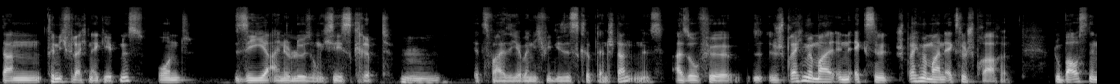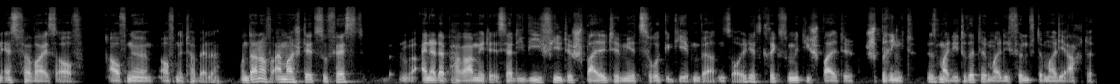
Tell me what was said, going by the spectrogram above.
Dann finde ich vielleicht ein Ergebnis und sehe eine Lösung, ich sehe Skript. Mhm. Jetzt weiß ich aber nicht, wie dieses Skript entstanden ist. Also für sprechen wir mal in Excel, sprechen wir mal in Excel-Sprache. Du baust einen S-Verweis auf, auf eine, auf eine Tabelle. Und dann auf einmal stellst du fest, einer der Parameter ist ja die, wievielte Spalte mir zurückgegeben werden soll. Jetzt kriegst du mit, die Spalte springt. Das ist mal die dritte, mal die fünfte, mal die achte.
